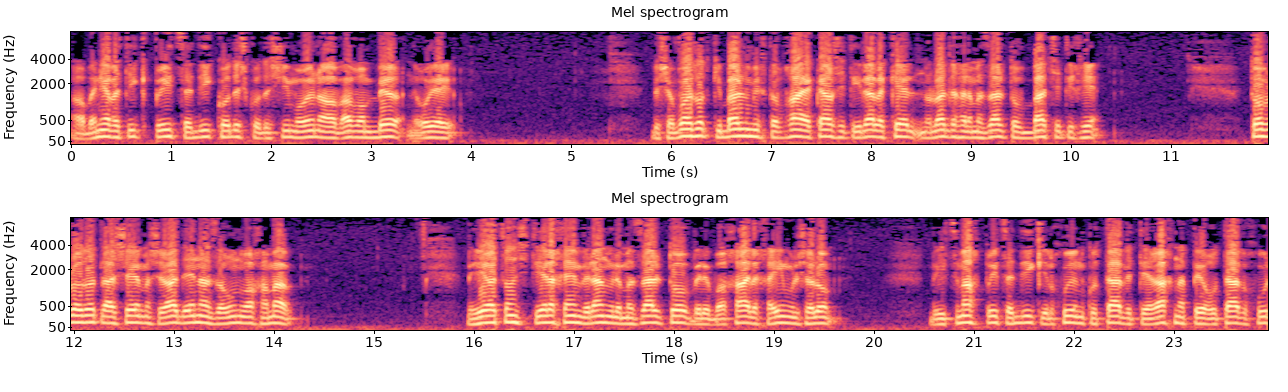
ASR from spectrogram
הרבני הוותיק פרי צדיק קודש קודשים מורנו הרב אברהם בר נרו יאיר. בשבוע זאת קיבלנו מכתבך היקר שתהילה לקל, נולד לך למזל טוב בת שתחיה. טוב להודות להשם אשר עד הנה זרונו רחמיו. ויהי רצון שתהיה לכם ולנו למזל טוב ולברכה לחיים ולשלום. ויצמח פרי צדיק ילכו ינקותיו ותארחנה פירותיו וכו'.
